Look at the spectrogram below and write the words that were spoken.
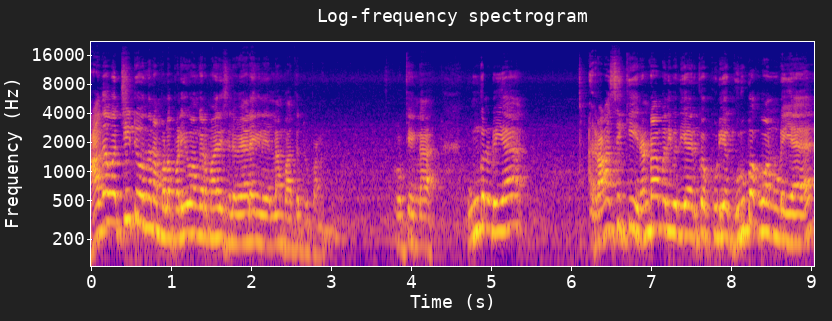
அதை வச்சுட்டு வந்து நம்மளை பழிவாங்கிற மாதிரி சில வேலைகளை எல்லாம் பார்த்துட்டு இருப்பாங்க. ஓகேங்களா? உங்களுடைய ராசிக்கு இரண்டாம் அதிபதியாக இருக்கக்கூடிய குரு பகவானுடைய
